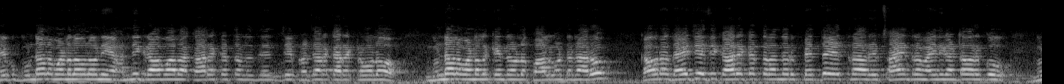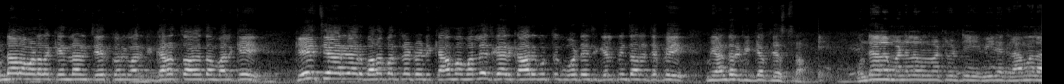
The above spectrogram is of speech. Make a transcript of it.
రేపు గుండాల మండలంలోని అన్ని గ్రామాల కార్యకర్తలను ఉద్దేశించి ప్రచార కార్యక్రమంలో గుండాల మండల కేంద్రంలో పాల్గొంటున్నారు. కావున దయచేసి కార్యకర్తలందరూ పెద్ద ఎత్తున రేపు సాయంత్రం ఐదు గంటల వరకు గుండాల మండల కేంద్రాన్ని చేరుకొని వారికి ఘన స్వాగతం పలికి కేసీఆర్ గారు బలపరిచినటువంటి క్యామ మల్లేష్ గారి కారు గుర్తుకు ఓటేసి గెలిపించాలని చెప్పి మీ అందరికి విజ్ఞప్తి చేస్తున్నాం. గుండాల మండలం ఉన్నటువంటి వివిధ గ్రామాల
